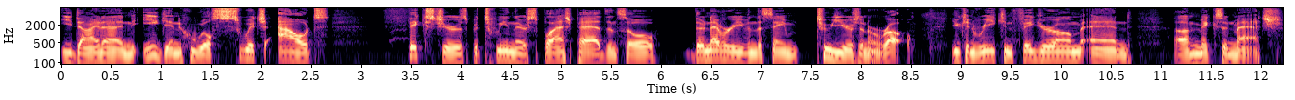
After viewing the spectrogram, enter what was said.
Edina and Eagan who will switch out fixtures between their splash pads, and so they're never even the same two years in a row. You can reconfigure them and uh, mix and match.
